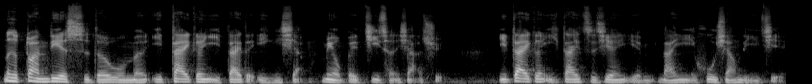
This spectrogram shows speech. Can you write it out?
那个断裂使得我们一代跟一代的影响没有被继承下去，一代跟一代之间也难以互相理解。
